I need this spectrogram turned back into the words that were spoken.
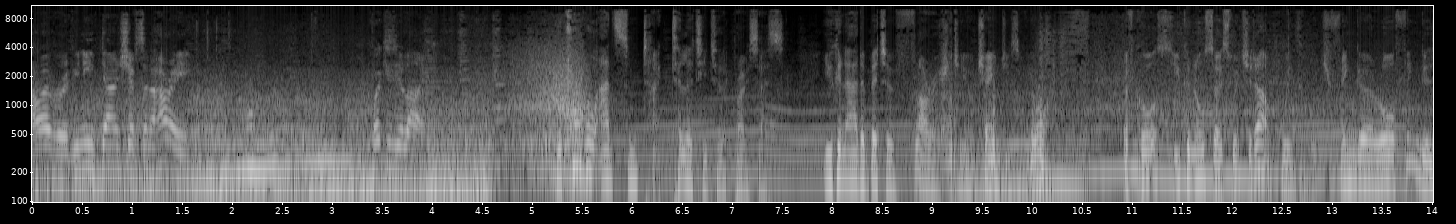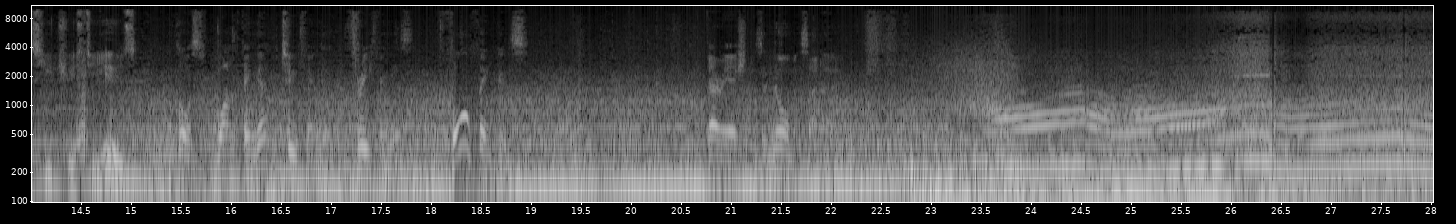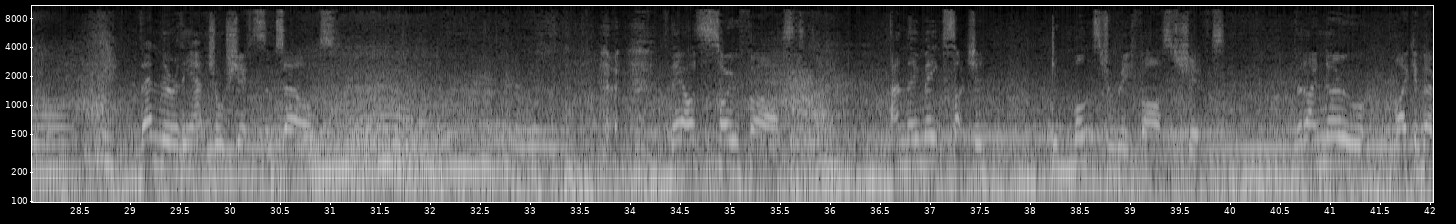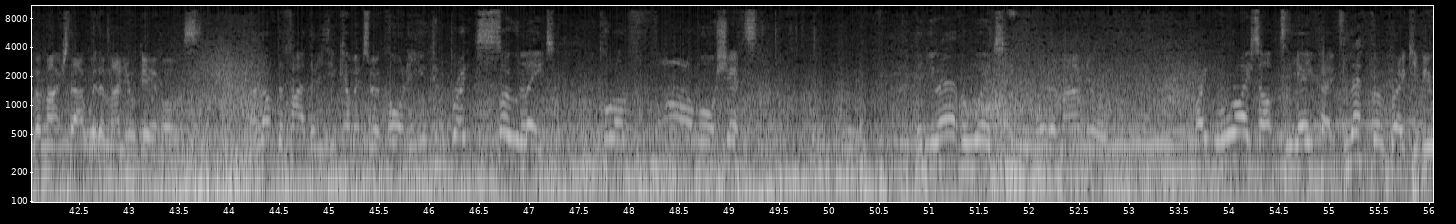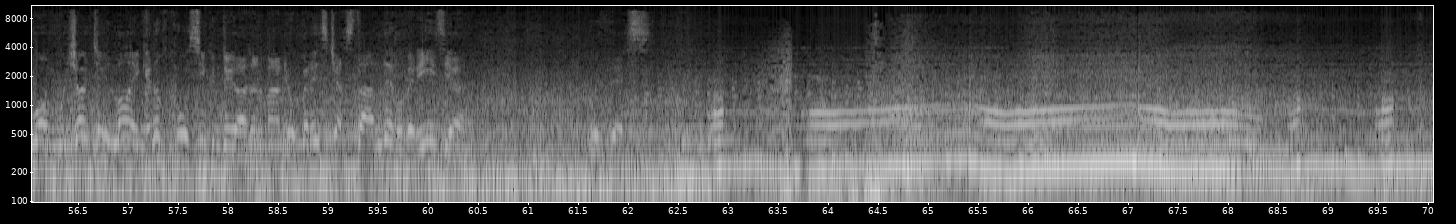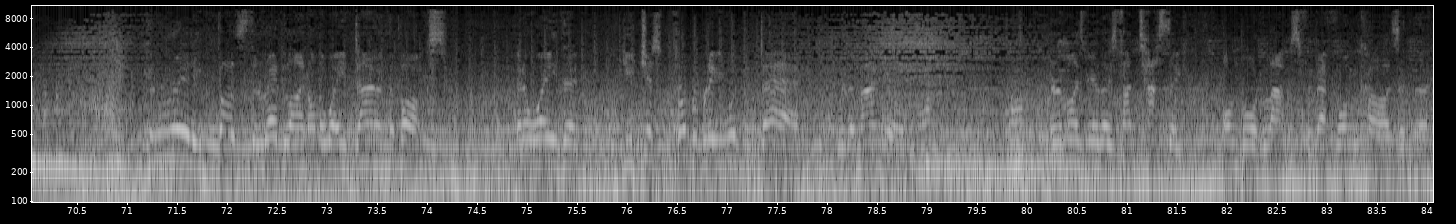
However, if you need downshifts in a hurry, quick as you like. The travel adds some tactility to the process. You can add a bit of flourish to your changes if you want. Of course, you can also switch it up with which finger or fingers you choose to use. Of course, one finger, two fingers, three fingers, four fingers. Variation is enormous, I know. Then there are the actual shifts themselves. they are so fast, and they make such a demonstrably fast shift that I know I could never match that with a manual gearbox. I love the fact that as you come into a corner, you can brake so late and call on far more shifts than you ever would with a manual. Brake right up to the apex, left foot brake if you want, which I do like, and of course you can do that in a manual, but it's just that little bit easier with this. You can really buzz the red line on the way down the box in a way that you just probably wouldn't dare with a manual. It reminds me of those fantastic onboard laps from F1 cars in the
